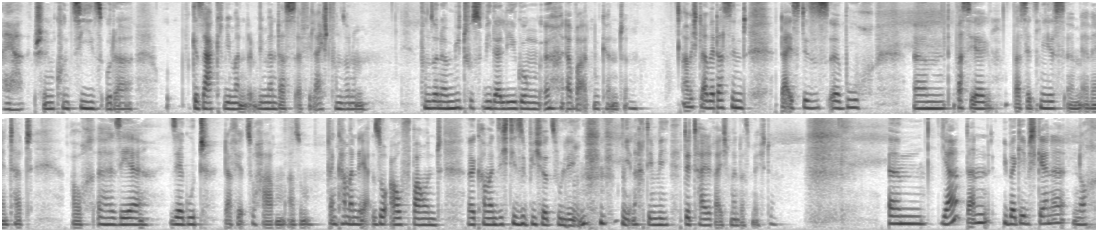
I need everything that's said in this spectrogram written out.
naja, schön konzis oder, gesagt, wie man, wie man das äh, vielleicht von so einem von so einer Mythoswiderlegung äh, erwarten könnte. Aber ich glaube, das sind, da ist dieses äh, Buch, ähm, was ihr, was jetzt Nils ähm, erwähnt hat, auch äh, sehr, sehr gut dafür zu haben. Also dann kann man ja so aufbauend, äh, kann man sich diese Bücher zulegen, je nachdem, wie detailreich man das möchte. Ähm, ja, dann übergebe ich gerne noch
